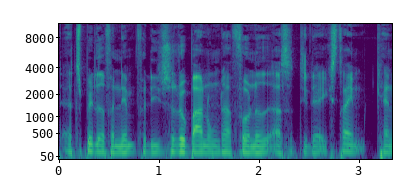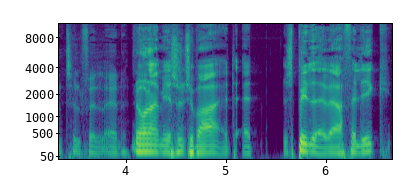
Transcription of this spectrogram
at spillet er for nemt, fordi så er det jo bare nogen, der har fundet altså de der ekstremt kant-tilfælde af det. Nå, nej, men jeg synes jo bare, at, at spillet er i hvert fald ikke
